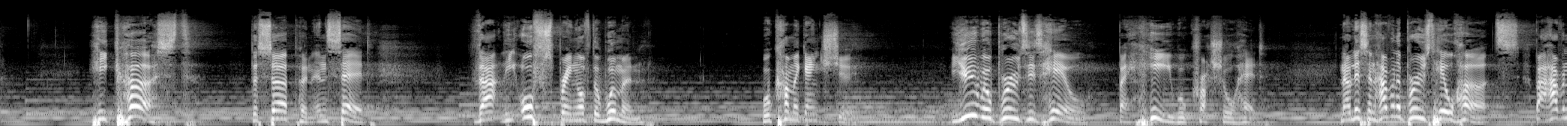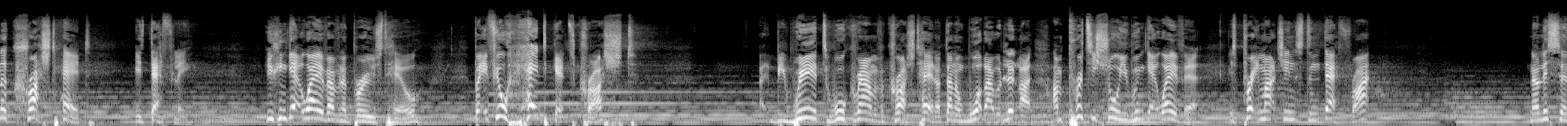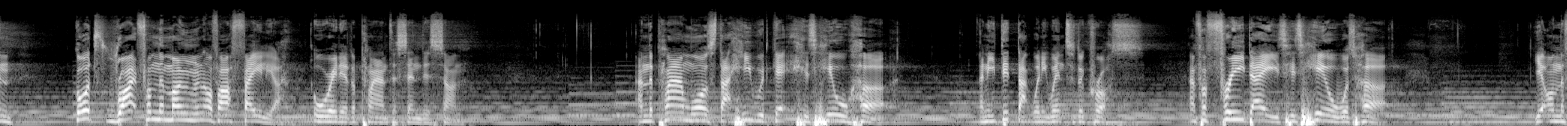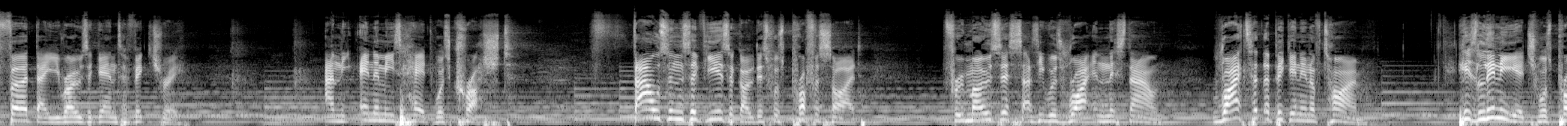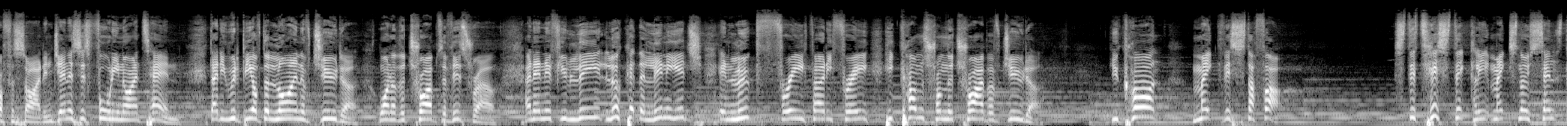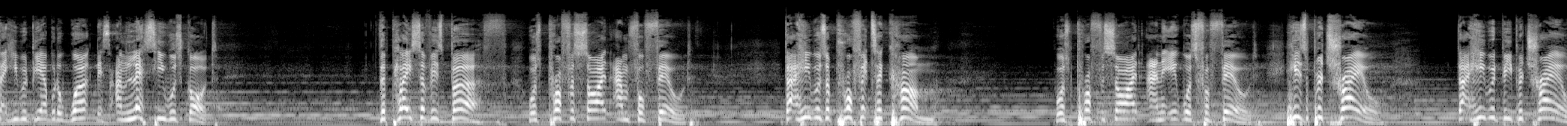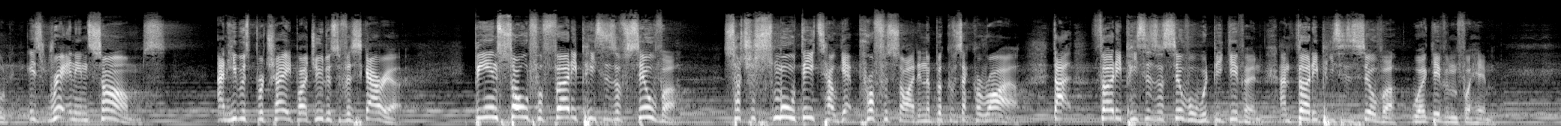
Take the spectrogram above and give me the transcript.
he cursed the serpent and said that the offspring of the woman will come against you. You will bruise his heel, but he will crush your head. Now, listen, having a bruised heel hurts, but having a crushed head is deathly. You can get away with having a bruised heel, but if your head gets crushed, it'd be weird to walk around with a crushed head. I don't know what that would look like. I'm pretty sure you wouldn't get away with it. It's pretty much instant death, right? Now, listen, God, right from the moment of our failure, already had a plan to send his son. And the plan was that he would get his heel hurt and he did that when he went to the cross. And for three days, his heel was hurt. Yet on the third day, he rose again to victory. And the enemy's head was crushed. Thousands of years ago, this was prophesied through Moses as he was writing this down, right at the beginning of time his lineage was prophesied in Genesis 49:10 that he would be of the line of Judah, one of the tribes of Israel. And then if you look at the lineage in Luke 3:33, he comes from the tribe of Judah. You can't make this stuff up. Statistically, it makes no sense that he would be able to work this unless he was God. The place of his birth was prophesied and fulfilled. That he was a prophet to come was prophesied and it was fulfilled. His betrayal, that he would be betrayed, is written in Psalms. And he was betrayed by Judas of Iscariot. Being sold for 30 pieces of silver, such a small detail yet prophesied in the book of Zechariah, that 30 pieces of silver would be given, and 30 pieces of silver were given for him.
